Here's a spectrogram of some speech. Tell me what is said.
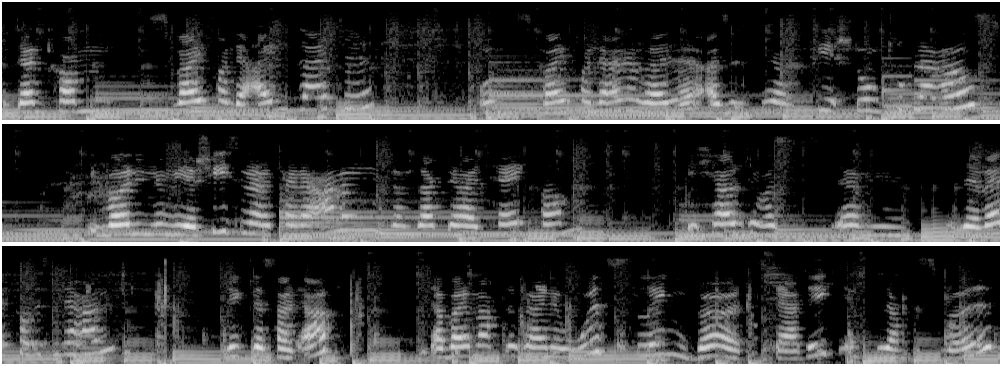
Und dann kommen zwei von der einen Seite und zwei von der anderen Seite, also insgesamt vier Sturmtruppler raus. Die wollen ihn irgendwie erschießen oder keine Ahnung. Dann sagt er halt, hey komm, ich halte was ähm, sehr Wertvolles in der Hand. Legt das halt ab. Dabei macht er seine Whistling Birds fertig, insgesamt zwölf.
